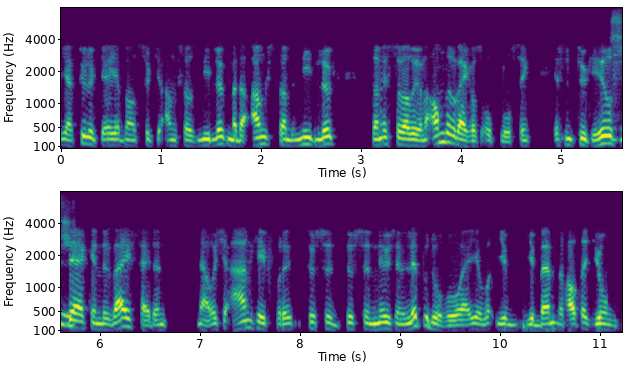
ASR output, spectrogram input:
Ja, tuurlijk, je hebt dan een stukje angst als het niet lukt, maar de angst dat het niet lukt, dan is er wel weer een andere weg als oplossing. Is natuurlijk heel sterk in de wijsheid. En nou, wat je aangeeft voor de, tussen, tussen neus en lippen door, je, je, je bent nog altijd jong.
